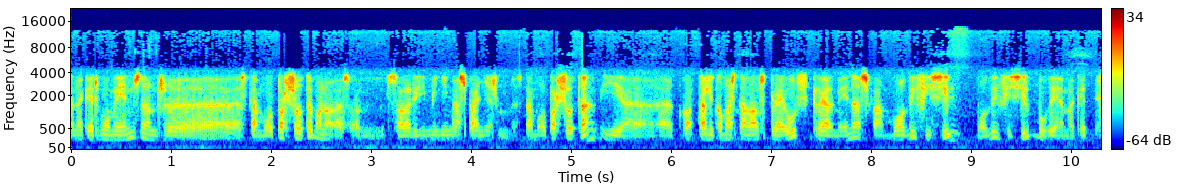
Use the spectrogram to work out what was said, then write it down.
en aquests moments doncs, eh, està molt per sota, bueno, el salari mínim a Espanya està molt per sota, i eh, tal com estan els preus, realment es fa molt difícil, molt difícil poder amb, aquest,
